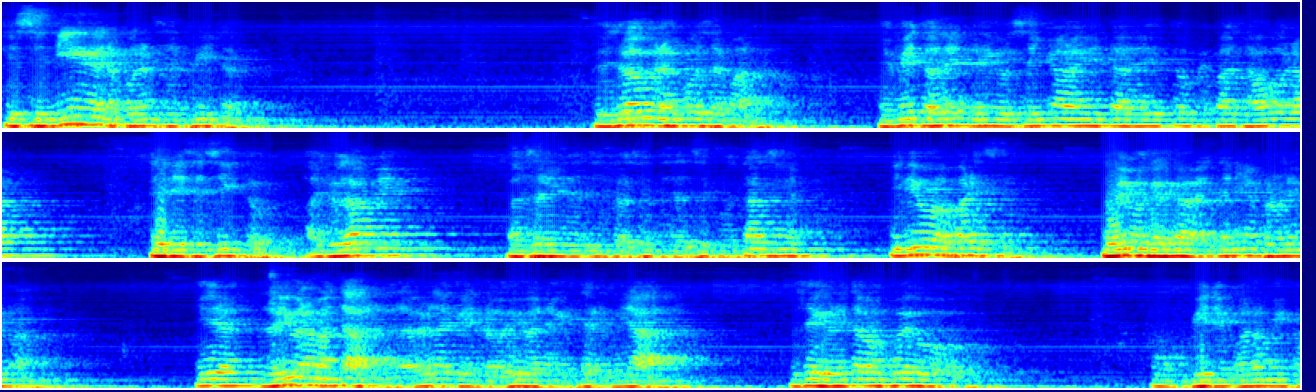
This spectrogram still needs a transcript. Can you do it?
que se niegan a ponerse en fila. Yo hago una cosa, hermano. Me meto adentro y digo, Señor, ahí está esto, me pasa ahora, te necesito, ayúdame a salir de esta situación, de esta circunstancia. Y Dios aparece. Lo mismo que acá, tenía problemas. Era, lo iban a matar, la verdad que lo iban a exterminar. O sea que no estaba en juego un bien económico,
